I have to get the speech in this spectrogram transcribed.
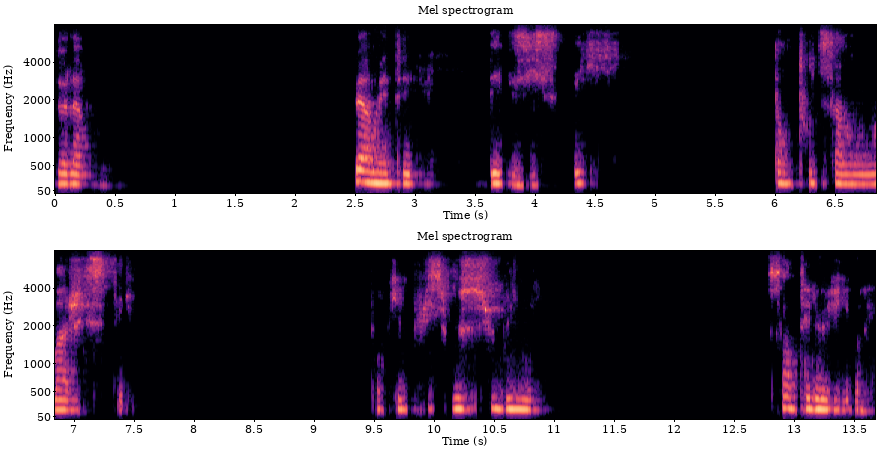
de l'amour. Permettez-lui d'exister dans toute sa majesté pour qu'il puisse vous sublimer. Sentez-le vibrer.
